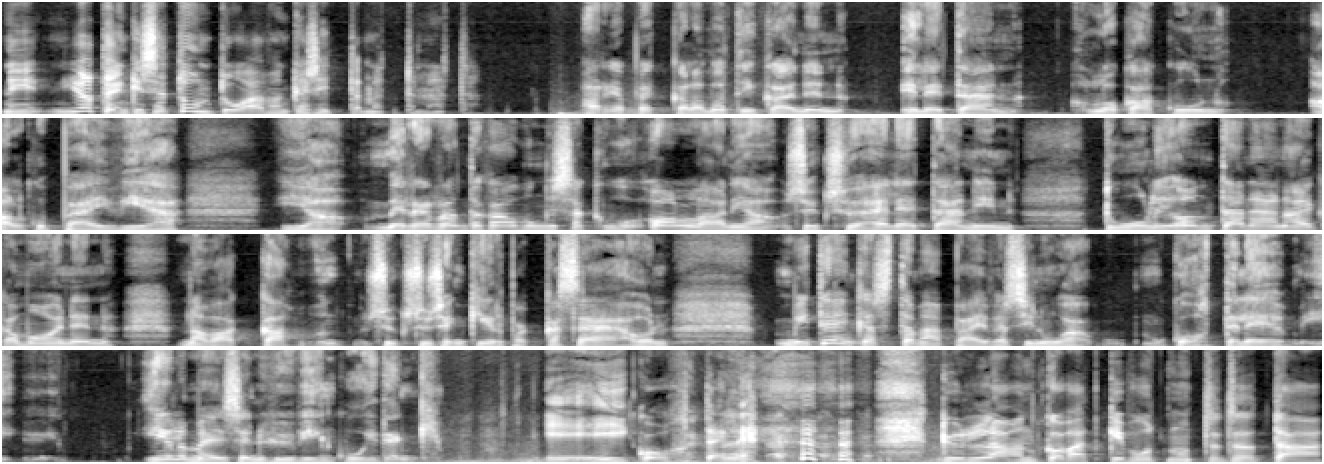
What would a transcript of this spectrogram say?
Niin jotenkin se tuntuu aivan käsittämättömältä. Arja Pekkala Matikainen, eletään lokakuun alkupäiviä Ja merenrantakaupungissa kun ollaan ja syksyä eletään, niin tuuli on tänään aikamoinen navakka, syksyisen kirpakka sää on. Mitenkäs tämä päivä sinua kohtelee? Ilmeisen hyvin kuitenkin. Ei kohtele. Kyllä on kovat kivut, mutta tota,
